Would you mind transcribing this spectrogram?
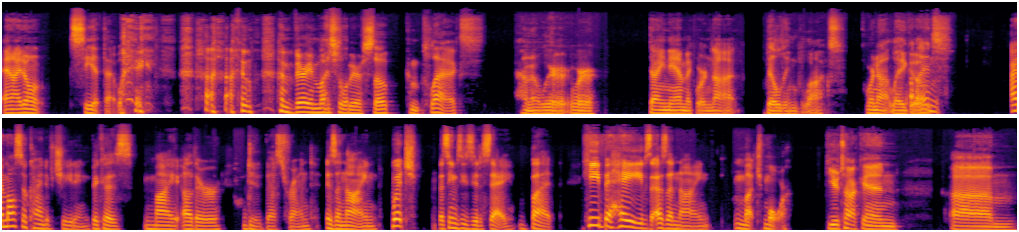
and I don't see it that way. I'm I'm very much like we're so complex. I don't know we're we're dynamic. We're not building blocks. We're not Legos. Well, I'm also kind of cheating because my other dude best friend is a nine, which that seems easy to say, but he behaves as a nine much more. You're talking um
